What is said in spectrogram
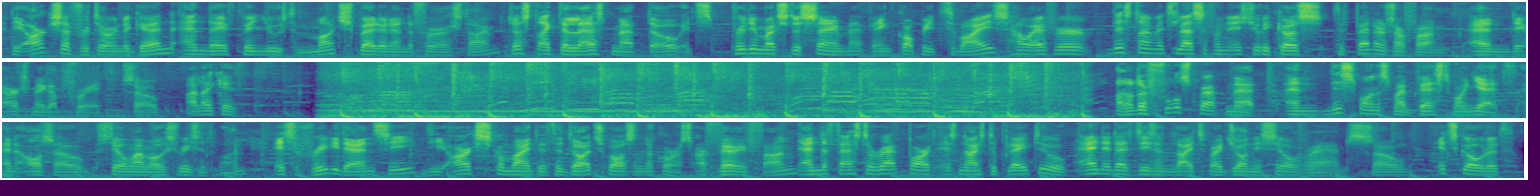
The arcs have returned again and they've been used much better than the first time. Just like the last map though, it's pretty much the same map being copied twice, however this time it's less of an issue because the patterns are fun and the arcs make up for it, so I like it. Another full spread map, and this one's my best one yet, and also still my most recent one. It's really dancey, the arcs combined with the dodgeballs and the chorus are very fun, and the faster rap part is nice to play too, and it has decent lights by Johnny Silverhams, so it's goated.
